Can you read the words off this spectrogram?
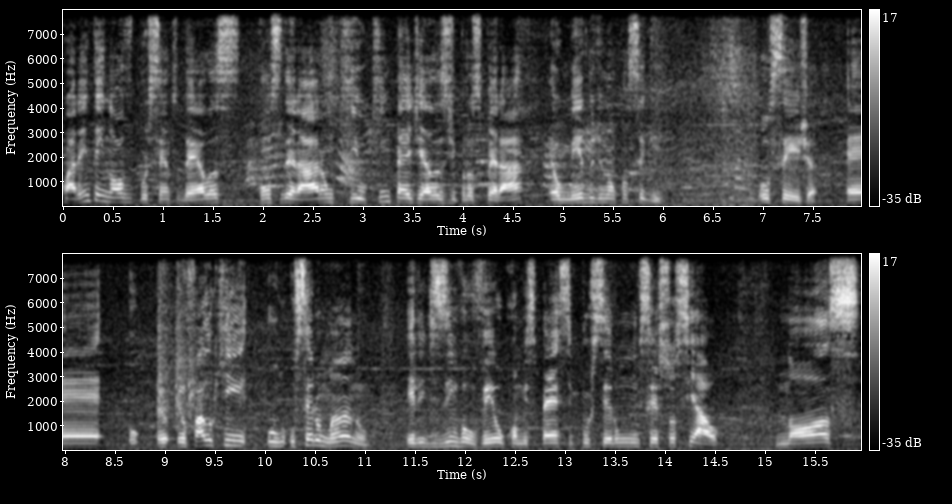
49% delas consideraram que o que impede elas de prosperar é o medo de não conseguir. Ou seja, é, eu, eu, falo que o, o ser humano ele desenvolveu como espécie por ser um ser social. Nós,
